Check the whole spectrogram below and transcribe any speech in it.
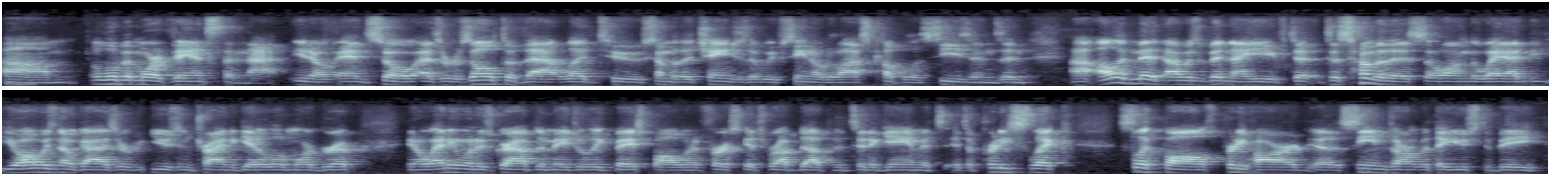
um, a little bit more advanced than that, you know. And so as a result of that, led to some of the changes that we've seen over the last couple of seasons. And uh, I'll admit I was a bit naive to, to some of this along the way. I, you always know guys are using trying to get a little more grip. You know, anyone who's grabbed a Major League Baseball when it first gets rubbed up and it's in a game, it's it's a pretty slick slick ball. It's pretty hard. Uh, seams aren't what they used to be.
